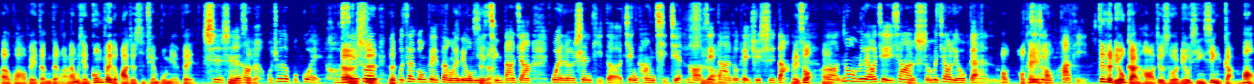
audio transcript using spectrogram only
呃挂号费等等了。那目前公费的话就是全部免费，是是哈、嗯，我觉得不贵。所以说你不在公费范围内，我们也请大家为了身体的健康起见哈，所以大家都可以去施打。没错，呃，那我们了解一下什么叫流感？哦，OK，这件话题。这个流感哈，就是说流行性感冒，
